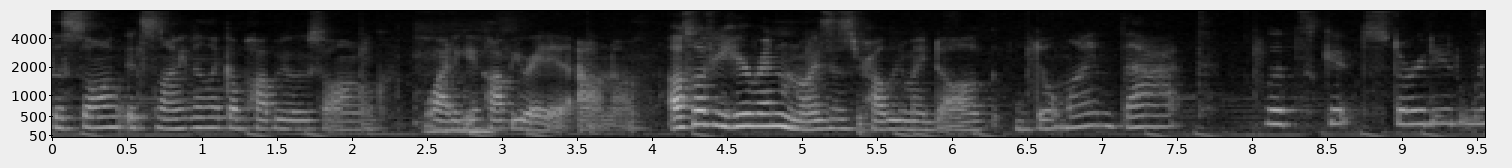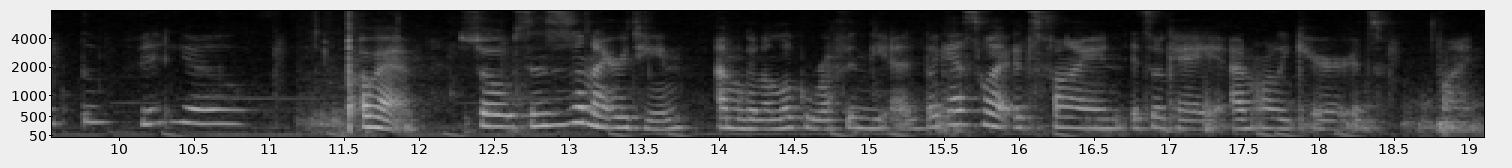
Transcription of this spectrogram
The song, it's not even like a popular song. Why did it get copyrighted? I don't know. Also, if you hear random noises, probably my dog. Don't mind that. Let's get started with the video. Okay, so since it's a night routine, I'm gonna look rough in the end, but guess what? It's fine, it's okay. I don't really care, it's fine.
